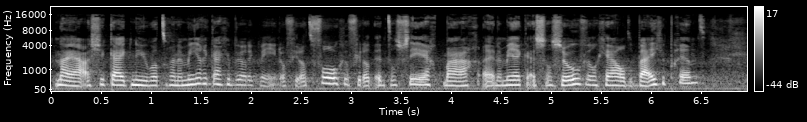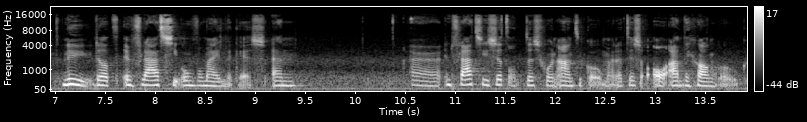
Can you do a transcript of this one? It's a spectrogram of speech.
nou ja, als je kijkt nu wat er in Amerika gebeurt, ik weet niet of je dat volgt, of je dat interesseert, maar in Amerika is er zoveel geld bijgeprint nu dat inflatie onvermijdelijk is. En uh, inflatie zit er dus gewoon aan te komen. En het is al aan de gang ook.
